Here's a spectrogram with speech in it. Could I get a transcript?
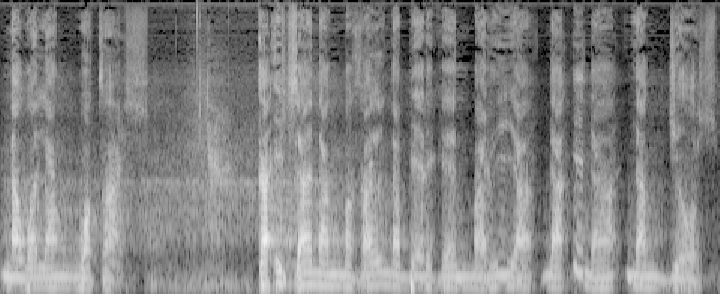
na walang wakas. Kaisa ng makal na Birgen Maria na ina ng Diyos.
